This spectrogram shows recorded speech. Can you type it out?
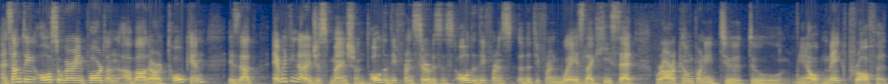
And something also very important about our token is that everything that I just mentioned, all the different services, all the different, uh, the different ways, like he said, for our company to, to you know, make profit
